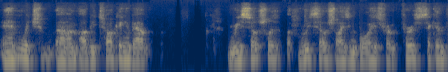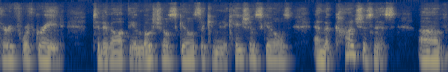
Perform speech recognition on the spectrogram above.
and which um, I'll be talking about resocializing boys from first, second, third, fourth grade to develop the emotional skills, the communication skills, and the consciousness of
